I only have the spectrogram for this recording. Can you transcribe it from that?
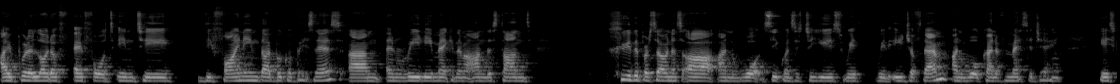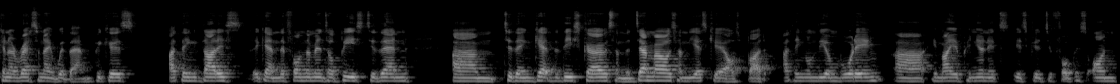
I put a lot of effort into defining that book of business um, and really making them understand who the personas are and what sequences to use with with each of them and what kind of messaging is going to resonate with them. Because i think that is again the fundamental piece to then um, to then get the discos and the demos and the sqls but i think on the onboarding uh, in my opinion it's it's good to focus on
